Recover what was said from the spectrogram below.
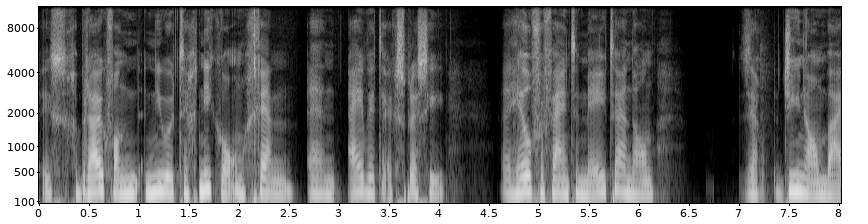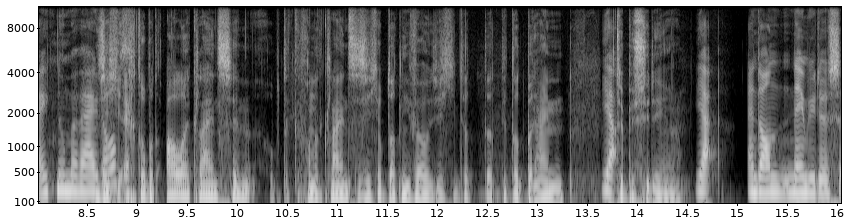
is gebruik van nieuwe technieken om gen- en eiwitexpressie heel verfijnd te meten. En dan zeg, genome-wide noemen wij Dan dat. zit je echt op het allerkleinste, op de, van het kleinste zit je op dat niveau, zit je dat, dat, dat brein Ja. te bestuderen. En dan neem je dus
